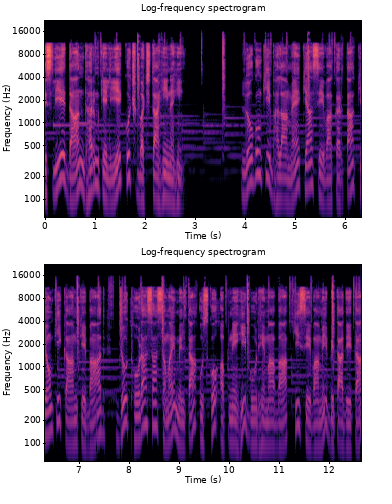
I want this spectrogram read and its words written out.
इसलिए दान धर्म के लिए कुछ बचता ही नहीं। लोगों की भला मैं क्या सेवा करता क्योंकि काम के बाद जो थोड़ा सा समय मिलता उसको अपने ही बूढ़े माँ बाप की सेवा में बिता देता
